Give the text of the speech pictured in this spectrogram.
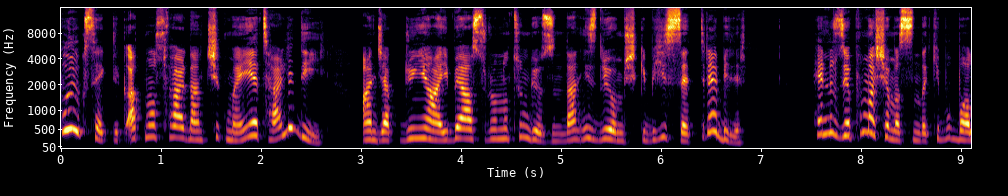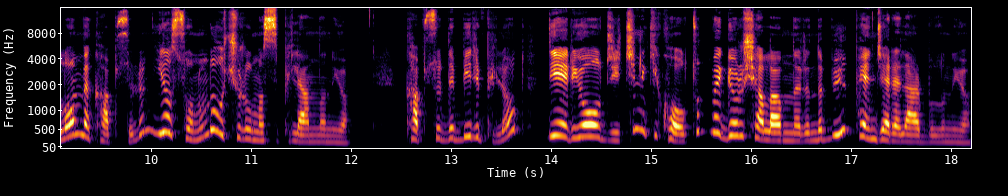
Bu yükseklik atmosferden çıkmaya yeterli değil. Ancak dünyayı bir astronotun gözünden izliyormuş gibi hissettirebilir. Henüz yapım aşamasındaki bu balon ve kapsülün yıl sonunda uçurulması planlanıyor. Kapsülde biri pilot, diğeri yolcu için iki koltuk ve görüş alanlarında büyük pencereler bulunuyor.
